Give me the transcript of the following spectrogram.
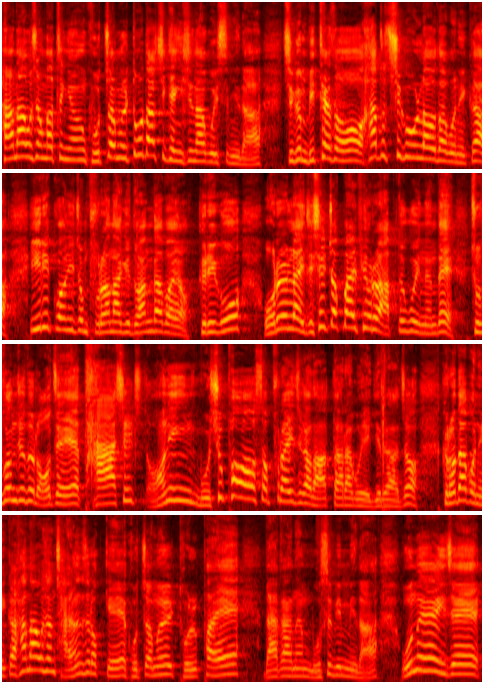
하나오션 같은 경우는 고점을 또다시 갱신하고 있습니다. 지금 밑에서 하도 치고 올라오다 보니까 1위권이 좀 불안하기도 한가 봐요. 그리고 월요일 날 이제 실적 발표를 앞두고 있는데 조선주들 어제 다 실, 어닝 뭐 슈퍼 서프라이즈가 나왔다라고 얘기를 하죠. 그러다 보니까 하나오션 자연스럽게 고점을 돌파해 나가는 모습입니다. 오늘 이제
